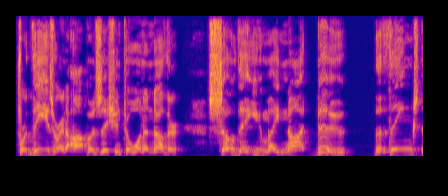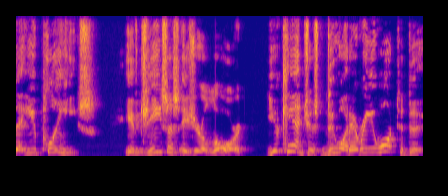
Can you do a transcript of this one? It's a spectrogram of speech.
for these are in opposition to one another, so that you may not do the things that you please. If Jesus is your Lord, you can't just do whatever you want to do.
